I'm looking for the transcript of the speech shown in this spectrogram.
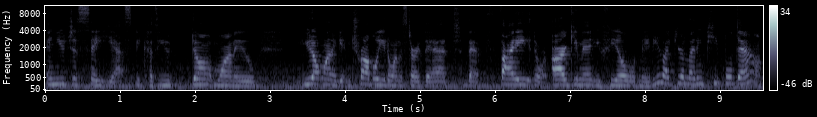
and you just say yes because you don't want to you don't want to get in trouble you don't want to start that that fight or argument you feel maybe like you're letting people down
